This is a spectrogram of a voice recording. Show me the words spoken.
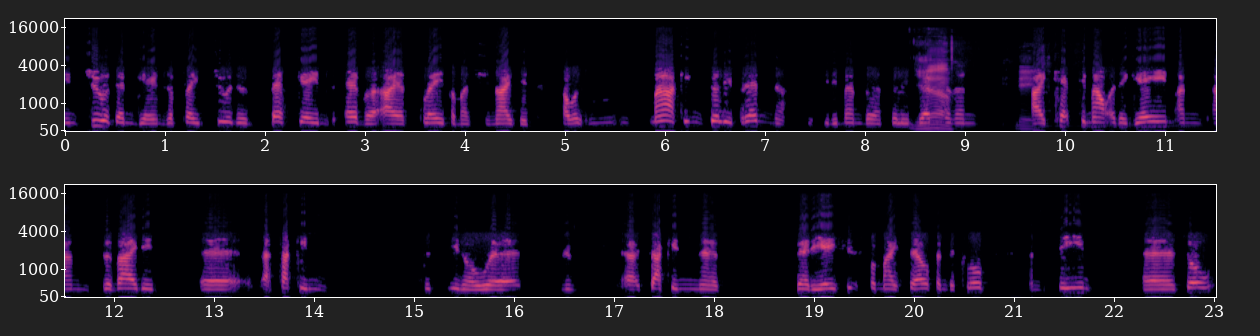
in two of them games, I played two of the best games ever I had played for Manchester United. I was marking Billy Bremner, if you remember Billy yeah, Bremner, and indeed. I kept him out of the game and and provided uh, attacking, you know, uh, attacking uh, variations for myself and the club and the team. Uh, so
